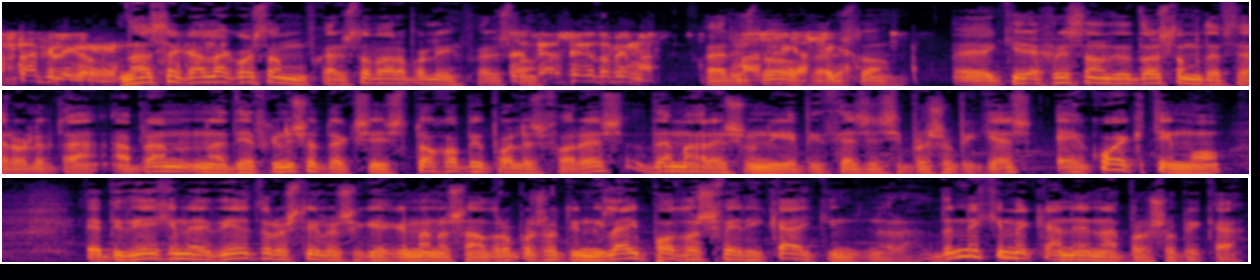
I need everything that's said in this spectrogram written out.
Αυτά φίλε Γιώργο. Να είσαι καλά, Κώστα μου. Ευχαριστώ πάρα πολύ. Ευχαριστώ. Ευχαριστώ για το βήμα. Ευχαριστώ, ευχαριστώ. Ε, κύριε Χρήστα, δεν δώσετε μου δευτερόλεπτα. Απλά να διευκρινίσω το εξής. Το έχω πει πολλές φορές. Δεν μου αρέσουν οι επιθέσεις οι προσωπικές. Εγώ εκτιμώ, επειδή έχει ένα ιδιαίτερο στήλο συγκεκριμένος άνθρωπος, ότι μιλάει ποδοσφαιρικά εκείνη την ώρα. Δεν έχει με κανένα προσωπικά.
